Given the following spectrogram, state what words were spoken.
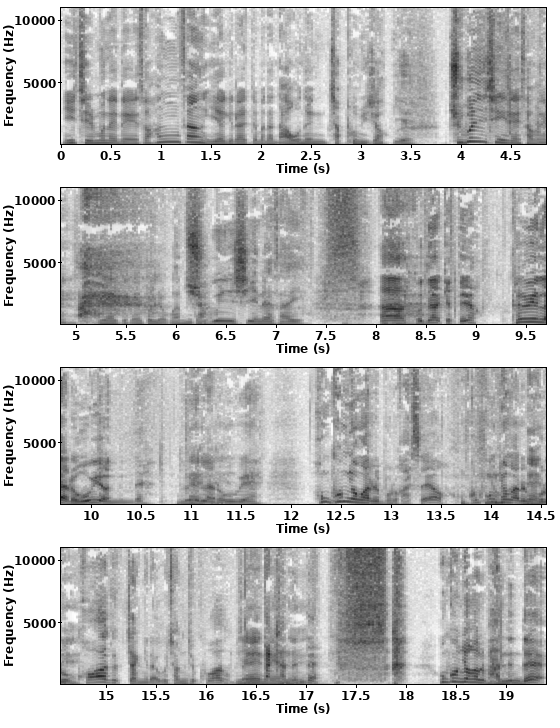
이 질문에 대해서 항상 이야기를 할 때마다 나오는 작품이죠. 예. 죽은 시인의 사회 아, 이야기를 해보려고 합니다. 죽은 시인의 사회. 아, 아. 고등학교 때요. 토요일 날 오후였는데 토요일 날 오후에 홍콩 영화를 보러 갔어요. 홍콩 영화를 네네. 보러 코아 극장이라고 전주 코아 극장에 딱 갔는데 홍콩 영화를 봤는데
